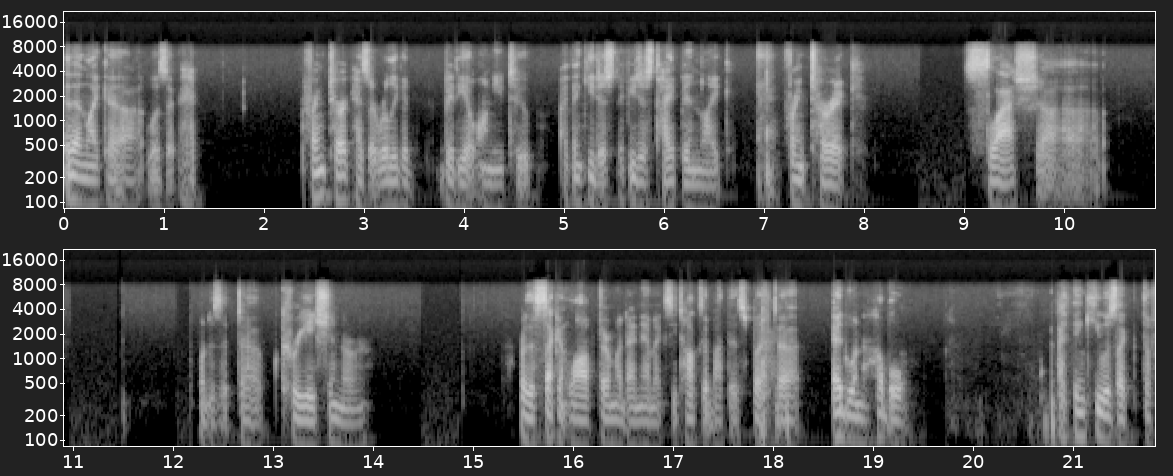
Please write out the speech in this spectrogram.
and then like, uh, was it Frank Turek has a really good video on YouTube. I think you just, if you just type in like Frank Turek slash, uh, what is it, uh, creation or, or the second law of thermodynamics, he talks about this, but uh, Edwin Hubble I think he was like the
